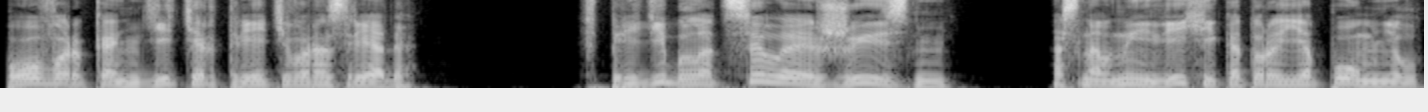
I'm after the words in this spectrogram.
повар-кондитер третьего разряда. Впереди была целая жизнь, основные вехи, которые я помнил,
